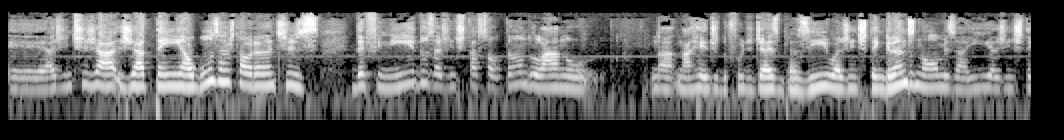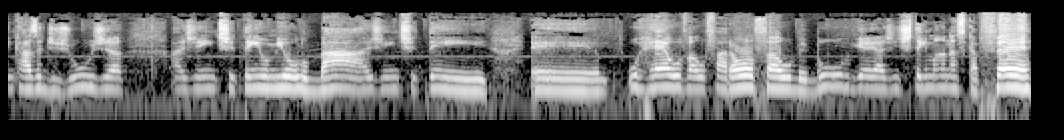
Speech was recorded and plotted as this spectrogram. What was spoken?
É, a gente já, já tem alguns restaurantes definidos, a gente está soltando lá no, na, na, rede do Food Jazz Brasil, a gente tem grandes nomes aí, a gente tem Casa de Juja, a gente tem o Miolo Bar, a gente tem é, o Helva, o Farofa, o Beburger, a gente tem Manas Café,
